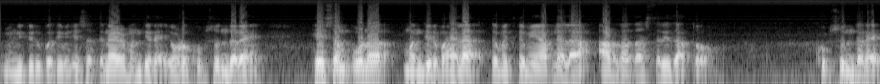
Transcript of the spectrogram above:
मिनी तिरुपती म्हणजे सत्यनारायण मंदिर आहे. एवढं खूप सुंदर आहे. हे संपूर्ण मंदिर पाहायला कमीत कमी आपल्याला अर्धा तास तरी जातो. खूप सुंदर आहे.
